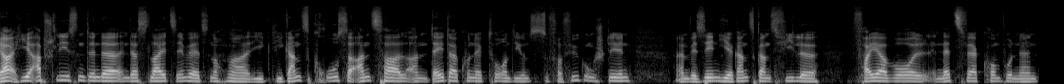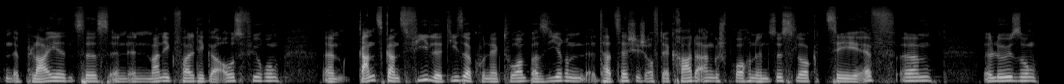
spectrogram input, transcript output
Ja, hier abschließend in der, in der Slide sehen wir jetzt nochmal die, die ganz große Anzahl an Data-Konnektoren, die uns zur Verfügung stehen. Ähm, wir sehen hier ganz, ganz viele Firewall, Netzwerkkomponenten, Appliances in, in mannigfaltiger Ausführung. Ähm, ganz, ganz viele dieser Konnektoren basieren tatsächlich auf der gerade angesprochenen Syslog CEF. Ähm, Lösung.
